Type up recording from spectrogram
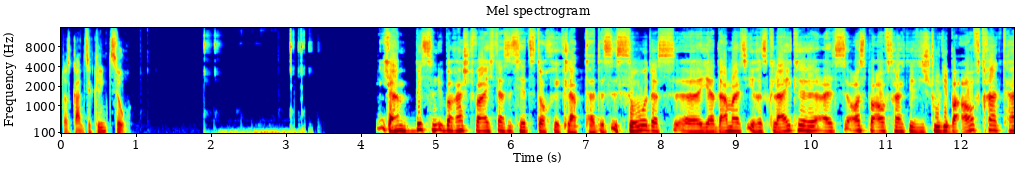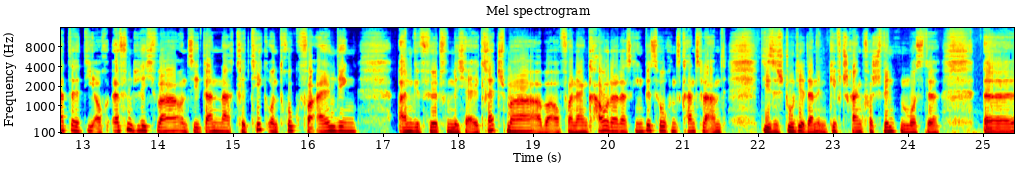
das Ganze klingt so. Ja, ein bisschen überrascht war ich, dass es jetzt doch geklappt hat. Es ist so, dass äh, ja damals Iris Gleike als Ostbeauftragte die Studie beauftragt hatte, die auch öffentlich war und sie dann nach Kritik und Druck vor allen Dingen angeführt von Michael Kretschmer, aber auch von Herrn Kauder, das ging bis hoch ins Kanzleramt, diese Studie dann im Giftschrank verschwinden musste. Äh,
